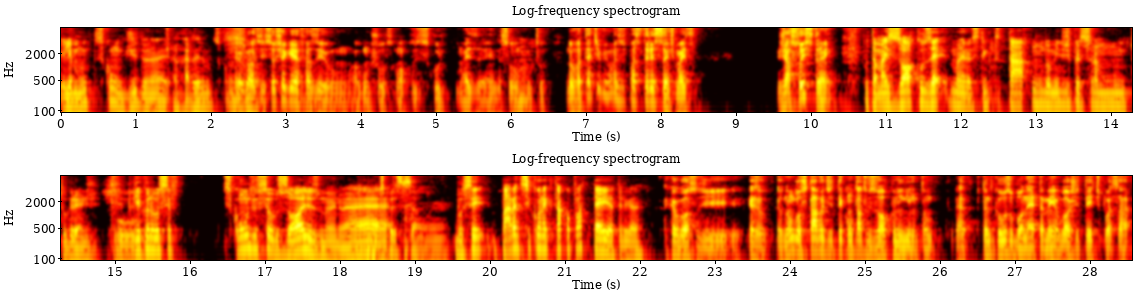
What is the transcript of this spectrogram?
ele é muito escondido, né? A cara dele é muito escondido. Eu gosto disso. Eu cheguei a fazer um- alguns shows com óculos escuros, mas ainda sou Hum. muito novo. Até tive umas espaço interessante, mas já sou estranho. Puta, mas óculos é. Mano, você tem que estar num domínio de persona muito grande. O- Porque quando você esconde os seus olhos, mano, Muita é. expressão, né? Você para de se conectar com a plateia, tá ligado? É que eu gosto de. Quer dizer, eu não gostava de ter contato visual com ninguém. Então, é, tanto que eu uso boné também, eu gosto de ter, tipo, essa.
